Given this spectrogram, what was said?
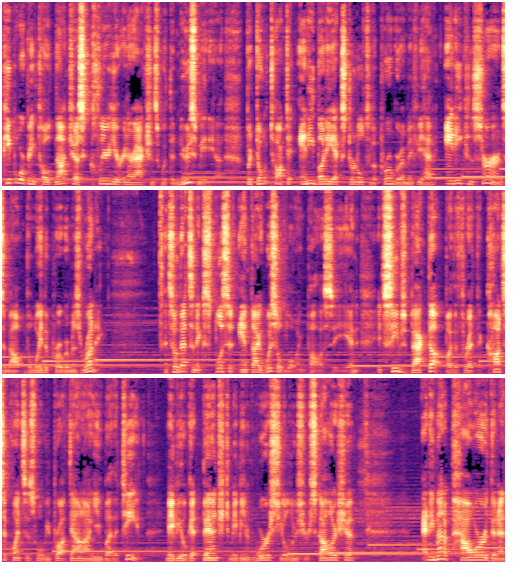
people were being told not just clear your interactions with the news media, but don't talk to anybody external to the program if you have any concerns about the way the program is running. And so that's an explicit anti whistleblowing policy, and it seems backed up by the threat that consequences will be brought down on you by the team. Maybe you'll get benched, maybe even worse, you'll lose your scholarship. And the amount of power that an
